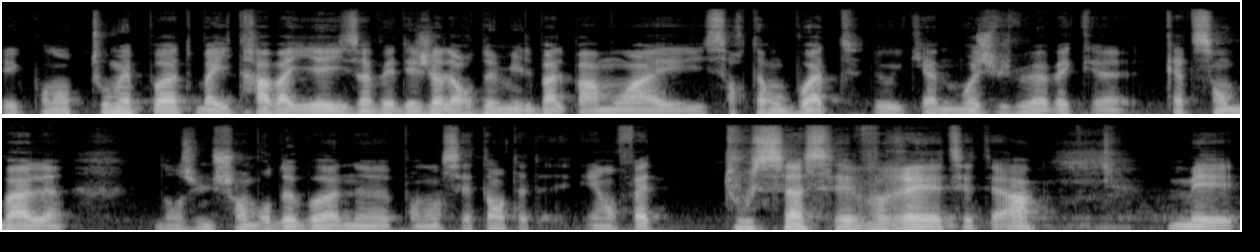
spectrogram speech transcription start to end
et pendant tous mes potes, bah, ils travaillaient, ils avaient déjà leurs 2000 balles par mois et ils sortaient en boîte le week-end. Moi, je vivais avec 400 euh, balles dans une chambre de bonne euh, pendant 7 ans. Et en fait, tout ça, c'est vrai, etc. Mais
